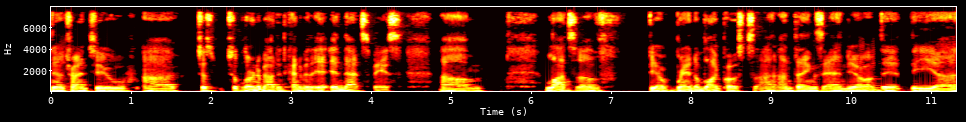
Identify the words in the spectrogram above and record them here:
you know, trying to uh, just to learn about it kind of in, in that space. Um, lots of you know random blog posts on, on things, and you know mm-hmm. the the uh,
